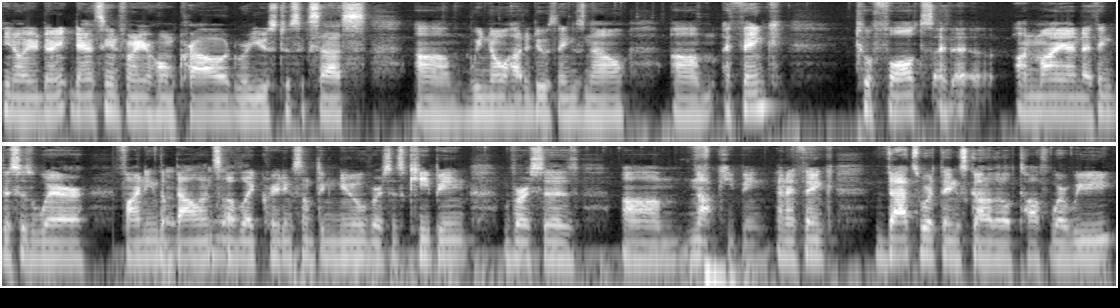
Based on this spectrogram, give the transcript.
you know, you're doing dancing in front of your home crowd. We're used to success. Um, we know how to do things now. Um, I think to a fault I, uh, on my end, I think this is where finding the balance of like creating something new versus keeping versus um, not keeping. And I think that's where things got a little tough, where we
